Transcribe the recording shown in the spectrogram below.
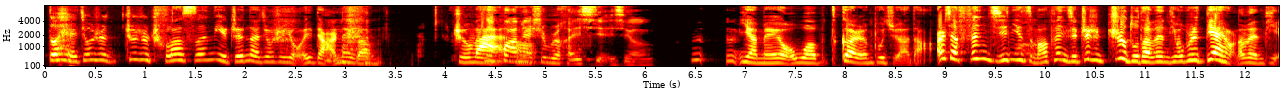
对，就是就是除了孙俪，真的就是有一点那个。之外，那画面是不是很血腥？嗯嗯，也没有，我个人不觉得。而且分级你怎么分级？这是制度的问题，又不是电影的问题。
